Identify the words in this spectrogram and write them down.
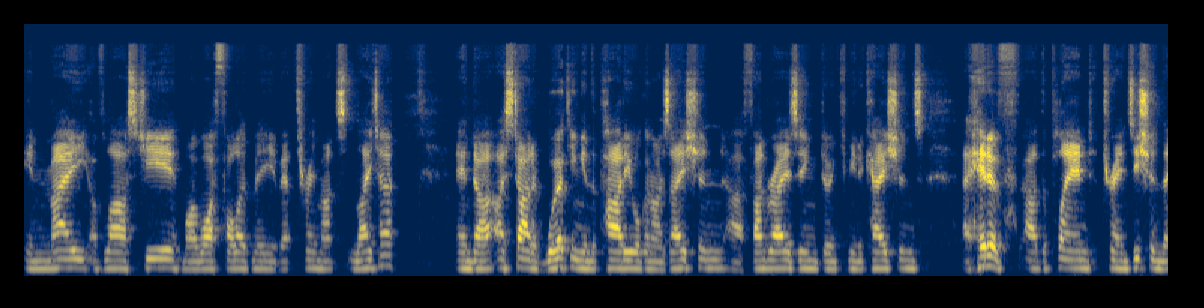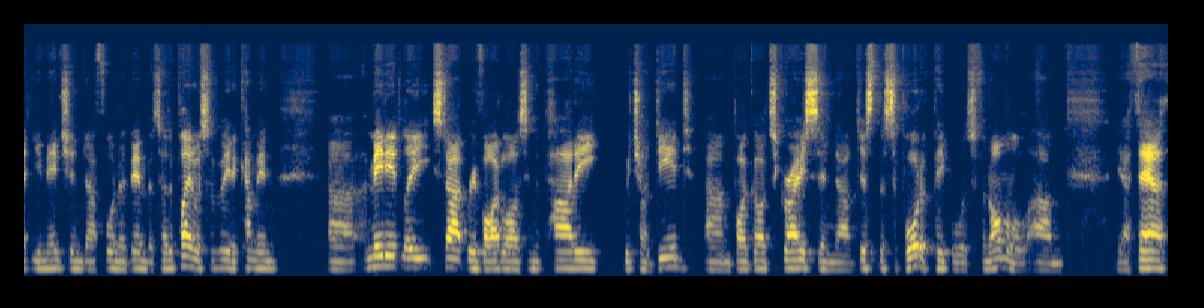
in May of last year. My wife followed me about three months later. And uh, I started working in the party organisation, uh, fundraising, doing communications ahead of uh, the planned transition that you mentioned uh, for November. So the plan was for me to come in uh, immediately, start revitalising the party, which I did um, by God's grace, and uh, just the support of people was phenomenal. Um, yeah, th-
